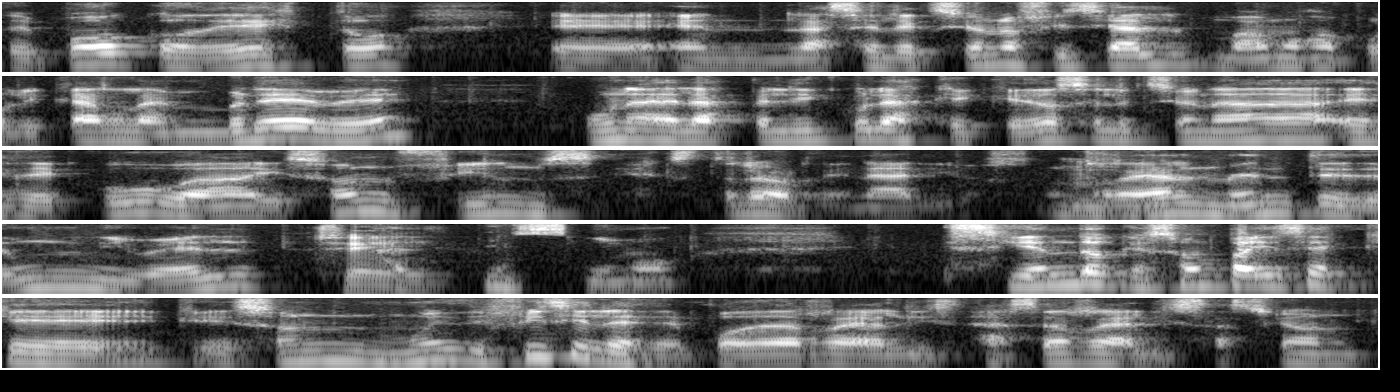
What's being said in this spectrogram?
de poco de esto. Eh, en la selección oficial vamos a publicarla en breve. Una de las películas que quedó seleccionada es de Cuba y son films extraordinarios, realmente de un nivel altísimo siendo que son países que, que, son muy difíciles de poder hacer realización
